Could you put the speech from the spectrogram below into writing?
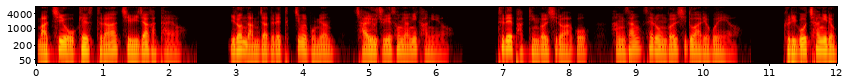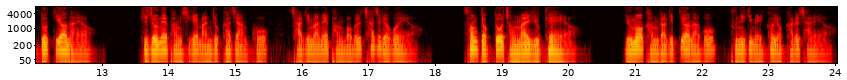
마치 오케스트라 지휘자 같아요. 이런 남자들의 특징을 보면 자유주의 성향이 강해요. 틀에 박힌 걸 싫어하고 항상 새로운 걸 시도하려고 해요. 그리고 창의력도 뛰어나요. 기존의 방식에 만족하지 않고 자기만의 방법을 찾으려고 해요. 성격도 정말 유쾌해요. 유머 감각이 뛰어나고 분위기 메이커 역할을 잘해요.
